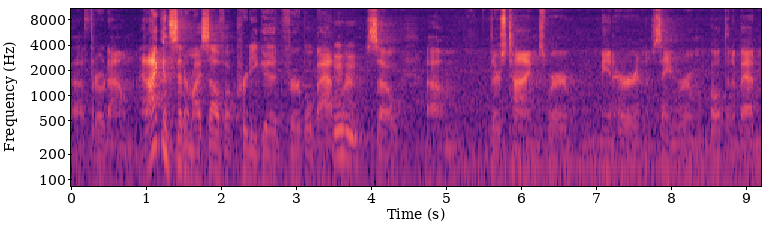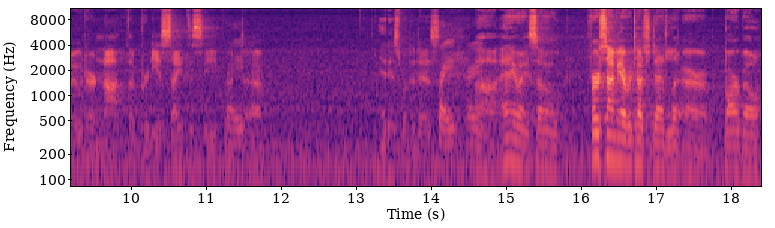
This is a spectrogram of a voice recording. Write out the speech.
uh, throw down. And I consider myself a pretty good verbal battler. Mm-hmm. So um, there's times where me and her in the same room, both in a bad mood, are not the prettiest sight to see. But Right. uh, it is what it is. Right, right. Uh, anyway, so first time you ever touch a deadlift or barbell,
